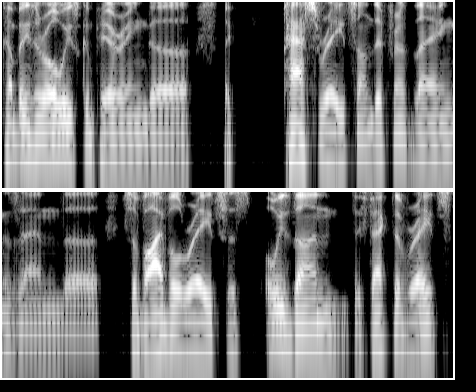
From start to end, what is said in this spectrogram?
Companies are always comparing uh, like pass rates on different things and uh, survival rates is always done, defective rates.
